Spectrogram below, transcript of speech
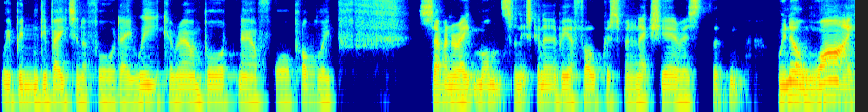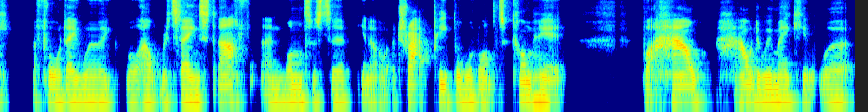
we've been debating a four day week around board now for probably seven or eight months, and it's going to be a focus for next year. Is that we know why a four day week will help retain staff and want us to, you know, attract people would want to come here. But how how do we make it work?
